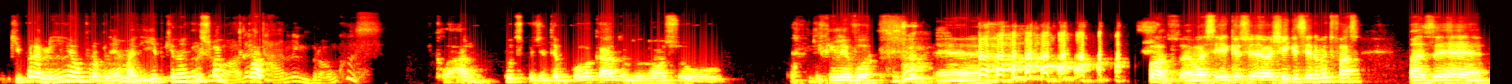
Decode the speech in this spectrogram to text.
o que para mim é o problema ali, porque não é nem só. Claro, tá em Broncos? claro. Putz, podia ter colocado no nosso. Que fim levou? É, Pô, eu achei, que, eu achei que esse era muito fácil, mas é,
